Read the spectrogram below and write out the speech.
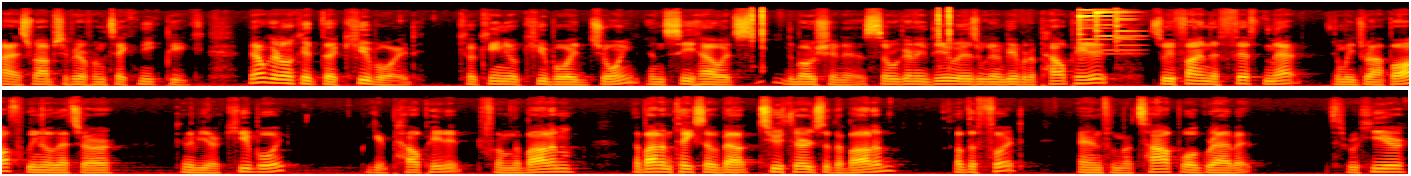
Hi, it's Rob Shapiro from Technique Peek. Now we're going to look at the cuboid, calcaneocuboid joint, and see how its the motion is. So what we're going to do is we're going to be able to palpate it. So we find the fifth met and we drop off. We know that's our going to be our cuboid. We can palpate it from the bottom. The bottom takes up about two thirds of the bottom of the foot, and from the top we'll grab it through here,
